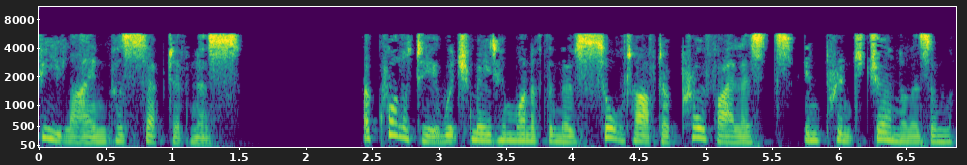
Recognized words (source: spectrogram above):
feline perceptiveness, a quality which made him one of the most sought-after profilists in print journalism,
